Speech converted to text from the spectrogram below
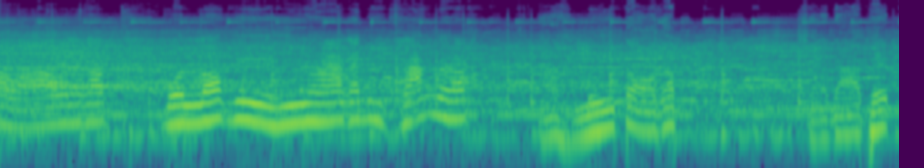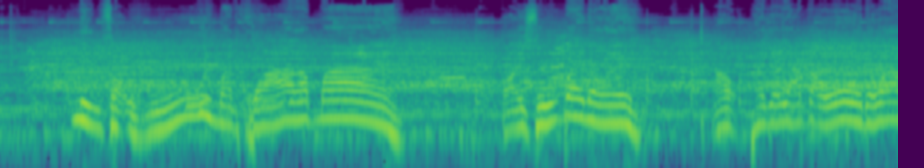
วเอาละครับบนล็อกนี่ฮือฮากันอีกครั้งนะครับอะ ลุยต่อครับชาดาเพชรหนึ่งสองโอ้โหมัดขวาครับมาต่อยสูงไปหน่อย เอาพยายามจะโอ้แต่ว่า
